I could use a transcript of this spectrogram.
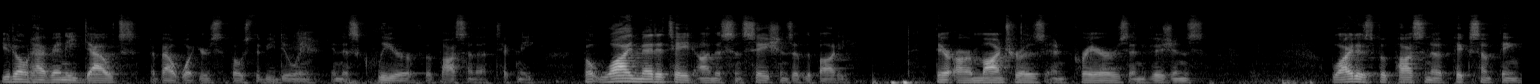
You don't have any doubts about what you're supposed to be doing in this clear Vipassana technique. But why meditate on the sensations of the body? There are mantras and prayers and visions. Why does Vipassana pick something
